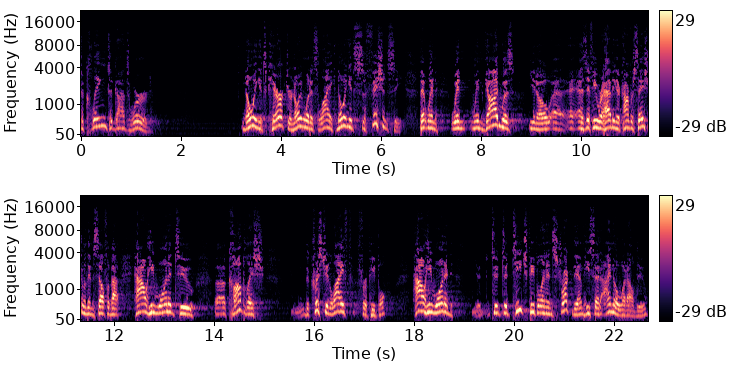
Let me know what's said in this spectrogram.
to cling to God's Word. Knowing its character, knowing what it's like, knowing its sufficiency. That when, when, when God was you know, uh, as if he were having a conversation with himself about how he wanted to uh, accomplish the Christian life for people, how he wanted to, to teach people and instruct them. He said, I know what I'll do.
